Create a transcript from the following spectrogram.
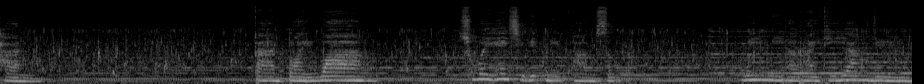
พัน การปล่อยวาง ช่วยให้ชีวิตมีความสุข ไม่มีอะไรที่ยั่งยืน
